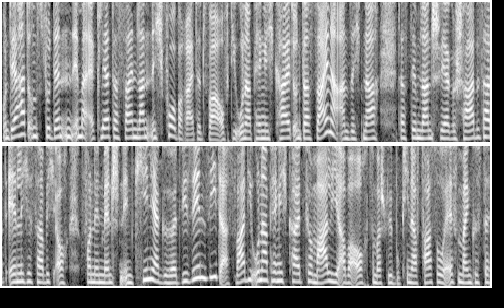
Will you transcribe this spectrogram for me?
Und der hat uns Studenten immer erklärt, dass sein Land nicht vorbereitet war auf die Unabhängigkeit und dass seiner Ansicht nach das dem Land schwer geschadet hat. Ähnliches habe ich auch von den Menschen in Kenia gehört. Wie sehen Sie das? War die Unabhängigkeit für Mali, aber auch zum Beispiel Burkina Faso, Elfenbeinküste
